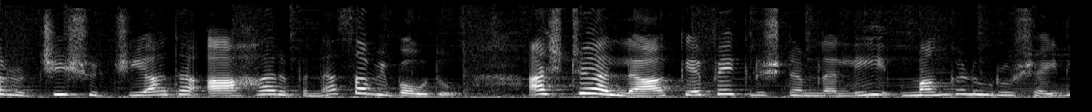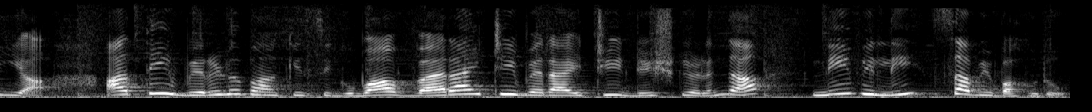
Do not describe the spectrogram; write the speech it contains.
ರುಚಿ ಶುಚಿಯಾದ ಆಹಾರವನ್ನ ಸವಿಬಹುದು. ಅಷ್ಟೇ ಅಲ್ಲ, ಕೆಫೆ ಕೃಷ್ಣಂನಲ್ಲಿ ಮಂಗಳೂರು ಶೈಲಿಯ ಅತಿ ವಿರಳವಾಗಿ ಸಿಗುವ ವೆರೈಟಿ ವೆರೈಟಿ ಡಿಶ್ಗಳನ್ನ ನೀವಿಲ್ಲಿ ಸವಿಬಹುದು.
